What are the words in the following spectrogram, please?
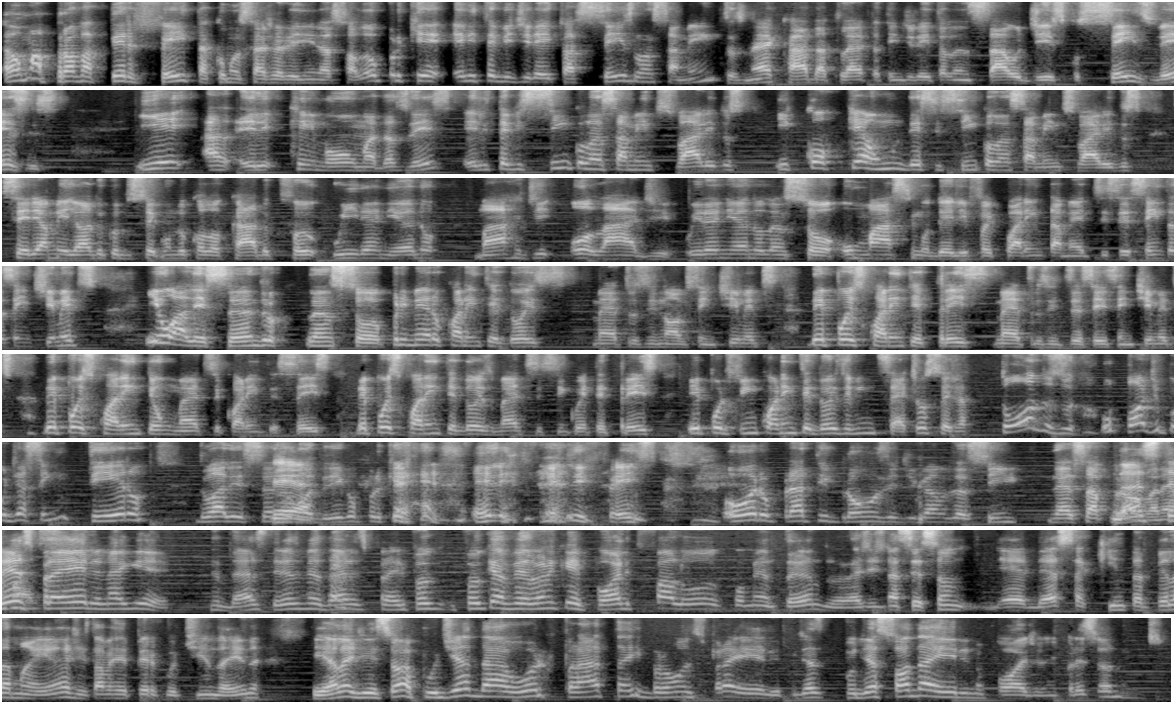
É uma prova perfeita, como o Sérgio Areninas falou, porque ele teve direito a seis lançamentos, né? Cada atleta tem direito a lançar o disco seis vezes. E ele queimou uma das vezes, ele teve cinco lançamentos válidos, e qualquer um desses cinco lançamentos válidos seria melhor do que o do segundo colocado, que foi o iraniano Mardi Olad. O iraniano lançou, o máximo dele foi 40 metros e 60 centímetros, e o Alessandro lançou primeiro 42 metros e 9 centímetros, depois 43 metros e 16 centímetros, depois 41 metros e 46, depois 42 metros e 53 e por fim 42 e 27. Ou seja, todos o pódio podia ser inteiro do Alessandro é. Rodrigo, porque ele, ele fez ouro, prata e bronze, digamos assim, nessa prova. Das né, três para ele, né, Gui? Dá as três medalhas para ele. Foi, foi, o que a Verônica Hipólito falou, comentando. A gente, na sessão é, dessa quinta pela manhã, a gente estava repercutindo ainda, e ela disse: Ó, oh, podia dar ouro, prata e bronze para ele. Podia, podia só dar ele no pódio, né? Impressionante.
